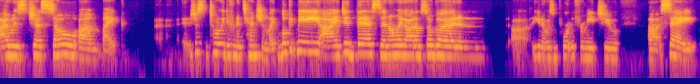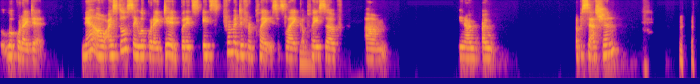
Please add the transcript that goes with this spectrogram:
I was just so um, like it's just totally different intention. Like, look at me, I did this, and oh my god, I'm so good, and uh, you know, it was important for me to uh, say, look what I did. Now I still say, look what I did, but it's it's from a different place. It's like mm-hmm. a place of, um, you know, I, I obsession,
